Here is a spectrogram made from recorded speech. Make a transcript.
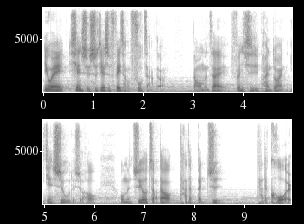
因为现实世界是非常复杂的，当我们在分析判断一件事物的时候，我们只有找到它的本质，它的 core，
